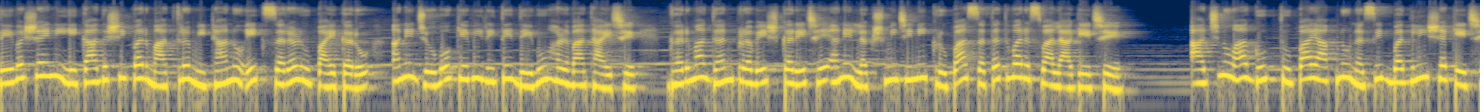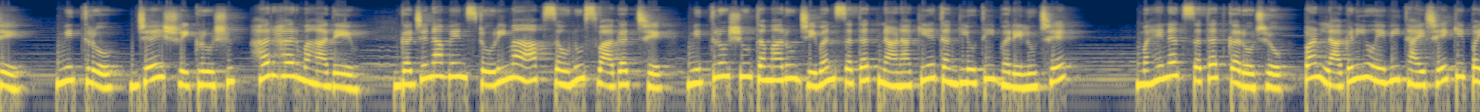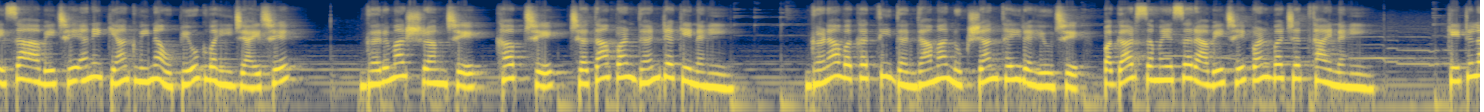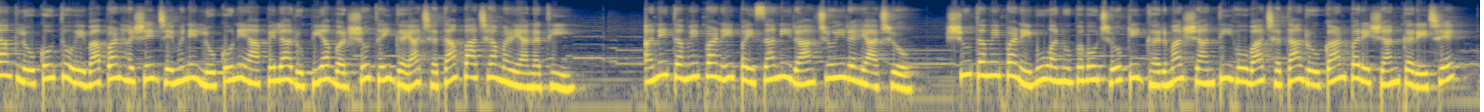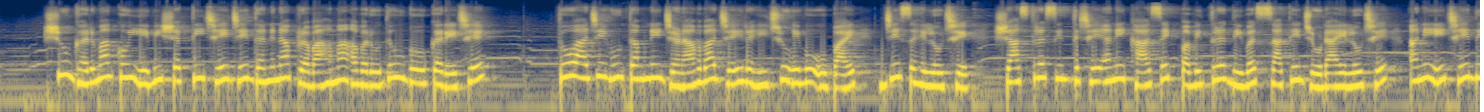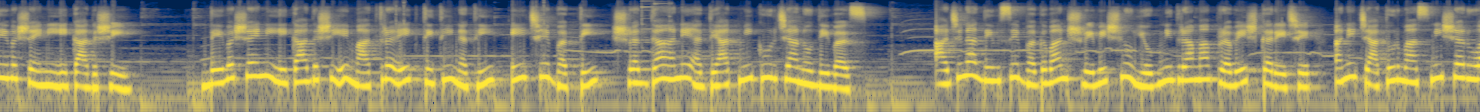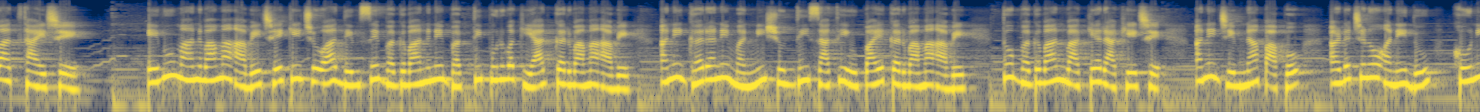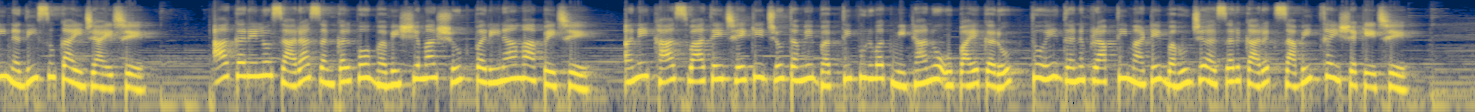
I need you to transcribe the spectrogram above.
દેવશયની એકાદશી પર માત્ર મીઠાનો એક સરળ ઉપાય કરો અને જોવો કેવી રીતે દેવું હળવા થાય છે. ઘરમાં ધન પ્રવેશ કરે છે અને લક્ષ્મીજીની કૃપા સતત વરસવા લાગે છે. આજનું આ ગુપ્ત ઉપાય આપનું નસીબ બદલી શકે છે. મિત્રો, જય શ્રી કૃષ્ણ, હર હર મહાદેવ. ગજનાબેન સ્ટોરીમાં આપ સૌનું સ્વાગત છે. મિત્રો, શું તમારું જીવન સતત નાણાકીય તંગીઓથી ભરેલું છે? મહેનત સતત કરો છો, પણ લાગણીઓ એવી થાય છે કે પૈસા આવે છે અને ક્યાંક વિના ઉપયોગ વહી જાય છે. ઘરમાં શ્રમ છે, ખપ છે, છતાં પણ ધન ટકે નહીં. ઘણા વખતથી ધંધામાં નુકસાન થઈ રહ્યું છે, પગાર સમયસર આવે છે પણ બચત થાય નહીં. કેટલાક લોકો તો એવા પણ હશે જેમને લોકોને આપેલા રૂપિયા વર્ષો થઈ ગયા છતાં પાછા મળ્યા નથી. અને તમે પણ એ પૈસાની રાહ જોઈ રહ્યા છો. શું તમે પણ એવું અનુભવો છો કે ઘરમાં શાંતિ હોવા છતાં રોકાણ પરેશાન કરે છે? શું ઘરમાં કોઈ એવી શક્તિ છે જે ધનના પ્રવાહમાં અવરોધ ઊભો કરે છે? તો આજે હું તમને જણાવવા જઈ રહી છું એવો ઉપાય, જે સહેલો છે, શાસ્ત્ર સિદ્ધ છે અને ખાસ એક પવિત્ર દિવસ સાથે જોડાયેલો છે અને એ છે દેવશયની એકાદશી. દેવશયની એકાદશી એ માત્ર એક તિથિ નથી, એ છે ભક્તિ, શ્રદ્ધા અને આધ્યાત્મિક ઉર્જાનો દિવસ. આજના દિવસે ભગવાન શ્રી વિષ્ણુ યોગનિદ્રામાં પ્રવેશ કરે છે અને ચાતુર્માસની શરૂઆત થાય છે. એવું માનવામાં આવે છે કે જો આ દિવસે ભગવાનને ભક્તિપૂર્વક યાદ કરવામાં આવે અને ઘર અને મનની શુદ્ધિ સાથે ઉપાય કરવામાં આવે, તો ભગવાન વાક્ય રાખે છે અને જીવના પાપો, અડચણો અને દુઃખોની નદી સુકાઈ જાય છે. આ કરેલો સારા સંકલ્પો ભવિષ્યમાં શુભ પરિણામ આપે છે. અને ખાસ વાત એ છે કે જો તમે ભક્તિપૂર્વક મીઠાનો ઉપાય કરો, તો એ ધન પ્રાપ્તિ માટે બહુ જ અસરકારક સાબિત થઈ શકે છે.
